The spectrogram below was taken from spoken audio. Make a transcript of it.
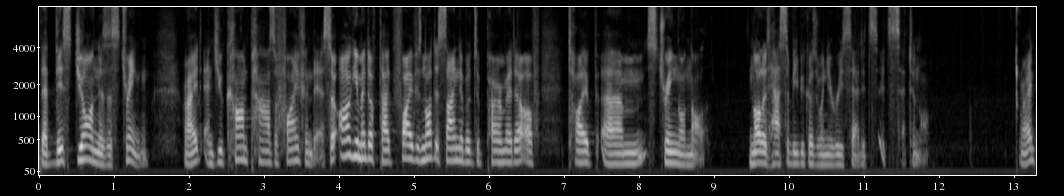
that this John is a string, right? And you can't pass a 5 in there. So argument of type 5 is not assignable to parameter of type um, string or null. Null it has to be because when you reset, it's, it's set to null right?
